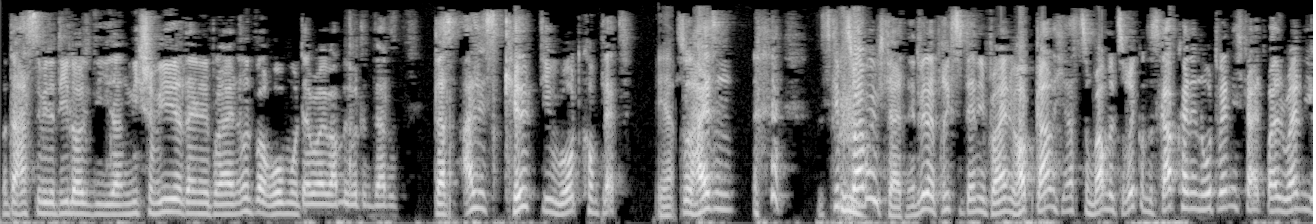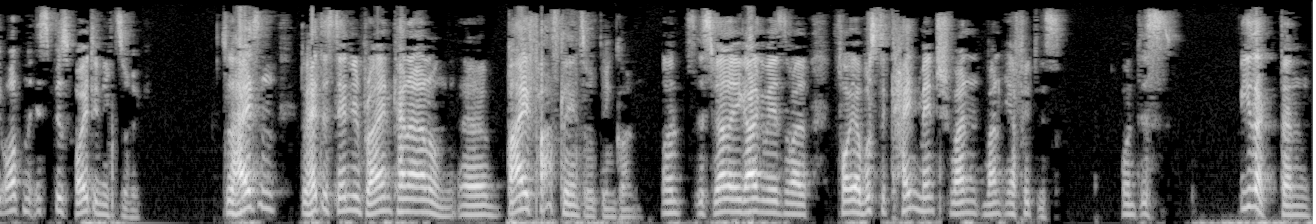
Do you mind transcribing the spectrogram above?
und da hast du wieder die Leute, die sagen nicht schon wieder Daniel Bryan und warum und der Royal Rumble wird entwertet. Das alles killt die Road komplett. Ja. Soll heißen, es gibt zwei Möglichkeiten. Entweder bringst du Danny Bryan überhaupt gar nicht erst zum Rumble zurück und es gab keine Notwendigkeit, weil Randy Orton ist bis heute nicht zurück. Soll heißen, du hättest Daniel Bryan, keine Ahnung, äh, bei Fastlane zurückbringen können. Und es wäre egal gewesen, weil vorher wusste kein Mensch, wann, wann er fit ist. Und es, wie gesagt, dann,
